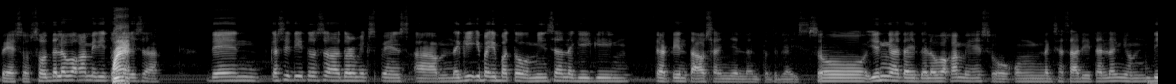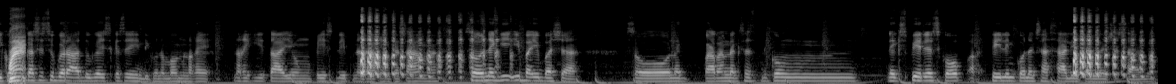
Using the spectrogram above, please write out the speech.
pesos. So, dalawa kami dito guys ah. Then, kasi dito sa dorm expense, um, nag-iiba-iba to. Minsan, nagiging 13,000 yen lang to guys. So, yun nga dahil dalawa kami. So, kung nagsasalitan lang yun. Hindi ko kasi sigurado guys kasi hindi ko naman naki- nakikita yung payslip na aking kasama. So, nag-iiba-iba siya. So, nag, parang nagsas kung na-experience ko, ah, feeling ko nagsasalitan lang siya sa amin.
